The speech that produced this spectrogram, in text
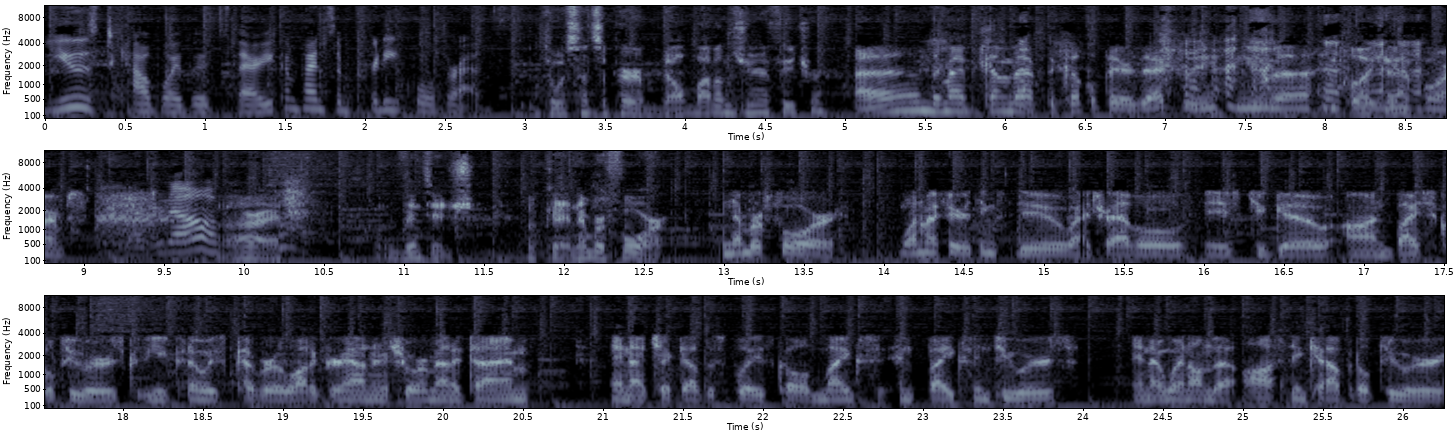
used cowboy boots there. You can find some pretty cool threads. Do I sense a pair of bell bottoms in your future? Um, they might be coming back with a couple pairs actually. New uh, employee okay. uniforms. Never know. All right, vintage. Okay, number four. Number four, one of my favorite things to do when I travel is to go on bicycle tours because you can always cover a lot of ground in a short amount of time. And I checked out this place called Mike's and Bikes and Tours. and I went on the Austin Capitol tour,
